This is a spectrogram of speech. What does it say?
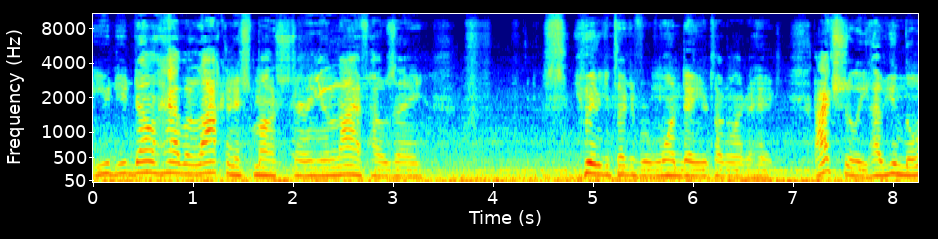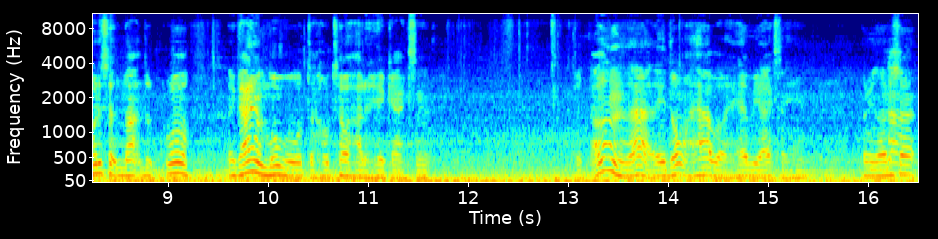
You you don't have a Loch Ness monster in your life, Jose. You've been in Kentucky for one day. and You're talking like a hick. Actually, have you noticed that not the, well, the guy in Louisville at the hotel had a hick accent. But other than that, they don't have a heavy accent here. Have you noticed No. that?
